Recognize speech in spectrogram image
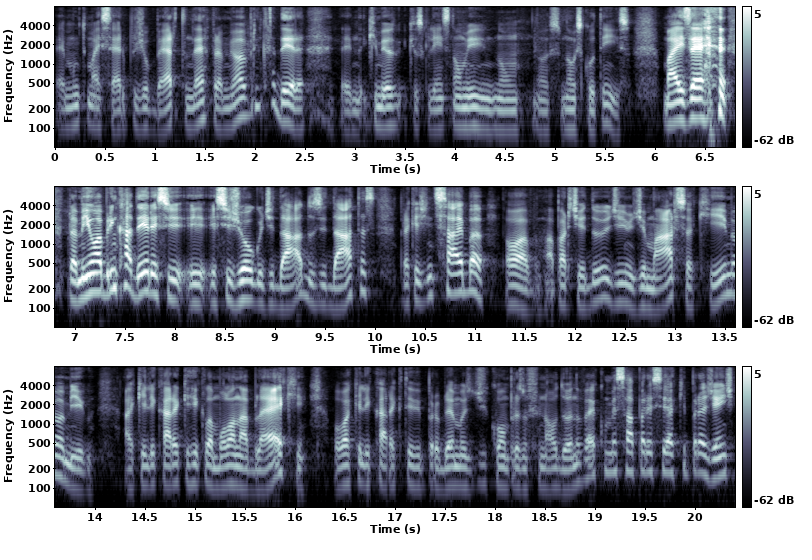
É muito mais sério para o Gilberto, né? Para mim é uma brincadeira, é, que, meu, que os clientes não me não, não, não escutem isso. Mas é para mim é uma brincadeira esse, esse jogo de dados e datas para que a gente saiba, ó, a partir do, de, de março aqui, meu amigo, aquele cara que reclamou lá na Black ou aquele cara que teve problemas de compras no final do ano vai começar a aparecer aqui para a gente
